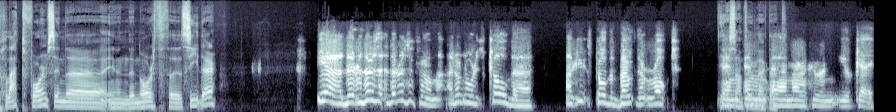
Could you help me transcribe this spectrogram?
platforms in the in the North uh, Sea there. Yeah, there, there's a, there is a film. I- don't know what it's called there. I think it's called The Boat That Rocked Yeah, in, something in like that. uh, America and UK.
